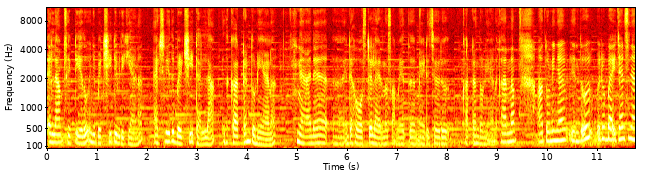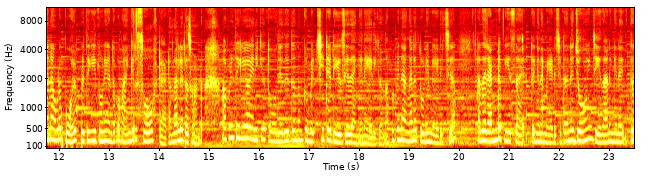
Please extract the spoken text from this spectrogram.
എല്ലാം സെറ്റ് ചെയ്തു. ഇനി ബെഡ്ഷീറ്റ് വിരിക്കുകയാണ് ആക്ച്വലി ഇത് ബെഡ്ഷീറ്റ് അല്ല. ഇത് കർട്ടൻ തുണിയാണ്. ഞാൻ എന്റെ ഹോസ്റ്റലായിരുന്ന സമയത്ത് മേടിച്ച ഒരു കട്ടൻ തുണിയാണ്. കാരണം ആ തുണി ഞാൻ എന്തോ ഒരു ബൈ ചാൻസ് ഞാൻ അവിടെ പോയപ്പോഴത്തേക്ക് ഈ തുണി കണ്ടപ്പോൾ ഭയങ്കര സോഫ്റ്റ് ആയിട്ടോ നല്ല രസമുണ്ട്. അപ്പോഴത്തേക്കോ എനിക്ക് തോന്നിയത് ഇത് നമുക്ക് ബെഡ്ഷീറ്റായിട്ട് യൂസ് ചെയ്ത് എങ്ങനെയായിരിക്കും അപ്പോൾ പിന്നെ അങ്ങനെ തുണി മേടിച്ച് അത് രണ്ട് പീസായിട്ട് ഇങ്ങനെ മേടിച്ചിട്ട് അതിനെ ജോയിൻ ചെയ്താണ് ഇങ്ങനെ ഇത്ര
